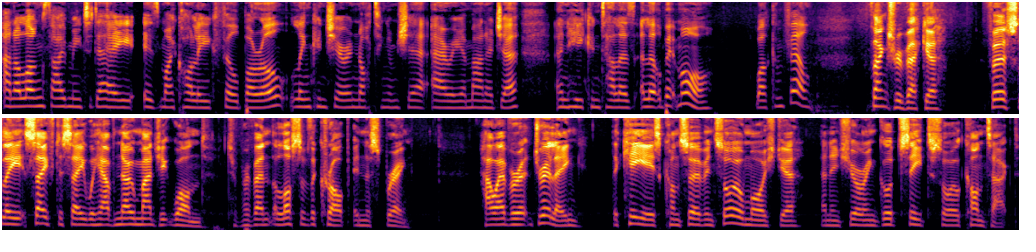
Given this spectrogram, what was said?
And alongside me today is my colleague Phil Burrell, Lincolnshire and Nottinghamshire area manager, and he can tell us a little bit more. Welcome, Phil. Thanks, Rebecca. Firstly, it's safe to say we have no magic wand to prevent the loss of the crop in the spring. However, at drilling, the key is conserving soil moisture and ensuring good seed to soil contact.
